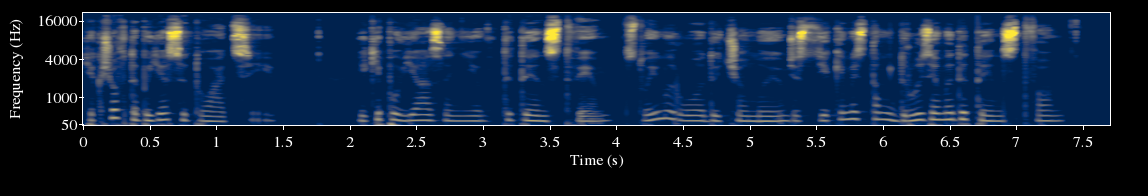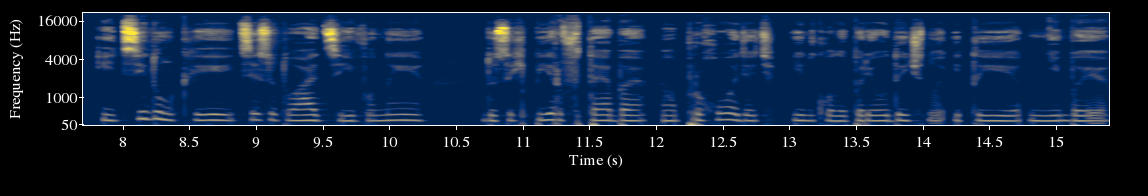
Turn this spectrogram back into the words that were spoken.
Якщо в тебе є ситуації, які пов'язані в дитинстві з твоїми родичами, чи з якимись там друзями дитинства, і ці думки, ці ситуації, вони до сих пір в тебе проходять інколи періодично, і ти ніби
